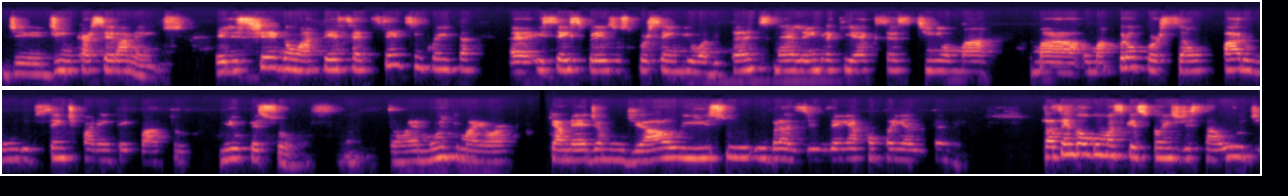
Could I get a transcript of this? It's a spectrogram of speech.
de, de encarceramentos. Eles chegam a ter 756 presos por 100 mil habitantes. Né? Lembra que Excess tinha uma, uma, uma proporção para o mundo de 144 mil pessoas. Né? Então, é muito maior que a média mundial, e isso o Brasil vem acompanhando também. Trazendo algumas questões de saúde,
